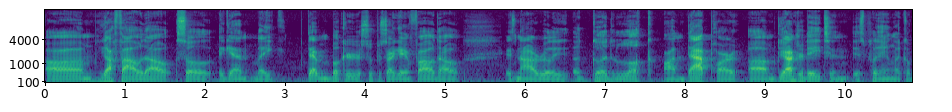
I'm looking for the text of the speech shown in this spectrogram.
Um, he got fouled out. So again, like Devin Booker, your superstar, getting fouled out is not really a good look on that part. Um, DeAndre Ayton is playing like a,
